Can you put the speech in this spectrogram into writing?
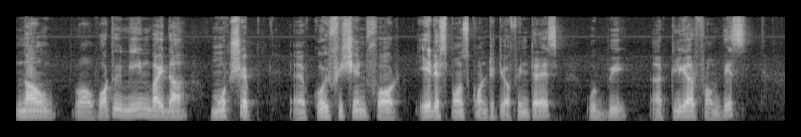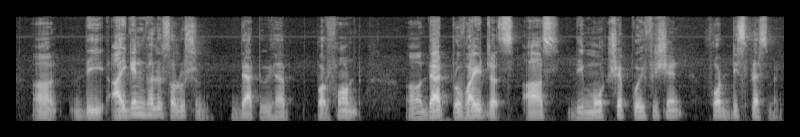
Now, what we mean by the mode shape uh, coefficient for a response quantity of interest would be uh, clear from this. Uh, the eigenvalue solution that we have performed uh, that provides us, us the mode shape coefficient for displacement.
